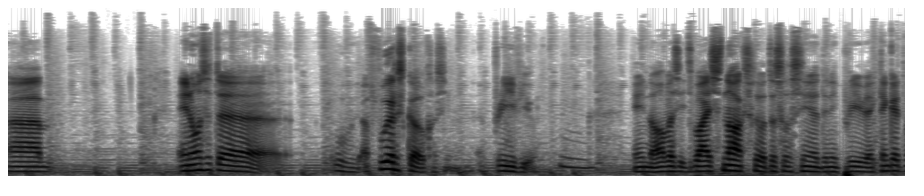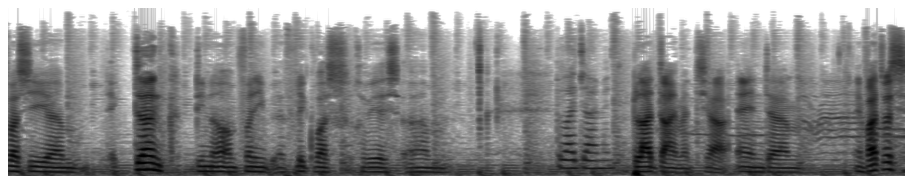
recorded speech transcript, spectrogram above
Um en ons het 'n oeh, 'n voorskou gesien, 'n preview. En daar was iets baie snaaks wat ons gesien het in die preview. Ek dink dit was die um, ek dink die naam van die uh, fliek was gewees um, Blood Diamond. Blood Diamond, ja. En um, en wat was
